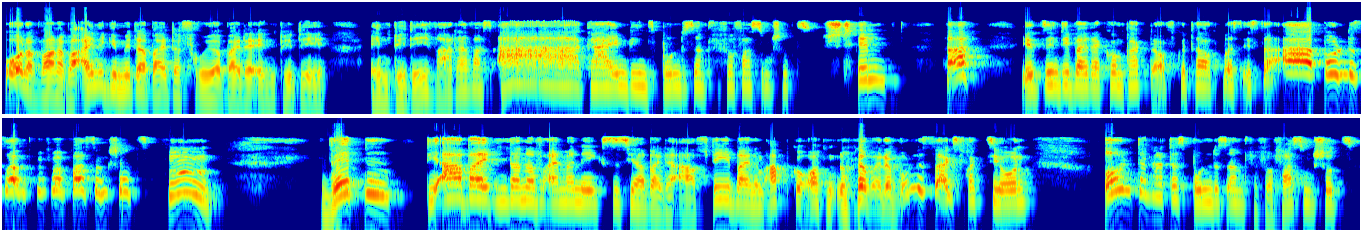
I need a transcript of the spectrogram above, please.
oh, da waren aber einige Mitarbeiter früher bei der NPD. NPD, war da was? Ah, Geheimdienst, Bundesamt für Verfassungsschutz. Stimmt. Ha, Jetzt sind die bei der Kompakt aufgetaucht. Was ist da? Ah, Bundesamt für Verfassungsschutz. Hm. Wetten, die arbeiten dann auf einmal nächstes Jahr bei der AfD, bei einem Abgeordneten oder bei der Bundestagsfraktion. Und dann hat das Bundesamt für Verfassungsschutz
